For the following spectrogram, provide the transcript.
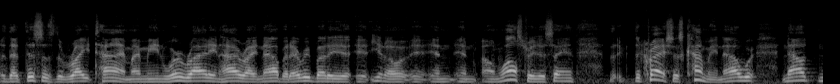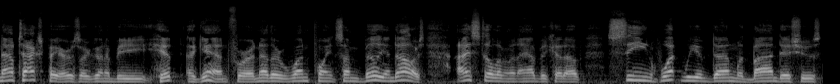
that this is the right time. I mean, we're riding high right now, but everybody, uh, uh, you know, in, in on Wall Street is saying the, the crash is coming. Now, we're, now, now, taxpayers are going to be hit again for another one point some billion dollars. I still am an advocate of seeing what we have done with bond issues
